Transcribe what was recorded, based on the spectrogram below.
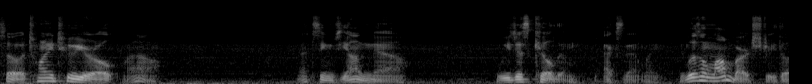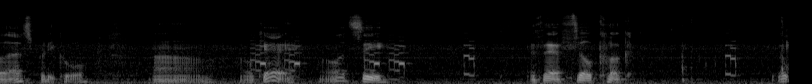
So, a 22 year old. Wow. That seems young now. We just killed him accidentally. He lives on Lombard Street, though. That's pretty cool. Uh, okay. Well, let's see if they have Phil Cook. Nope.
